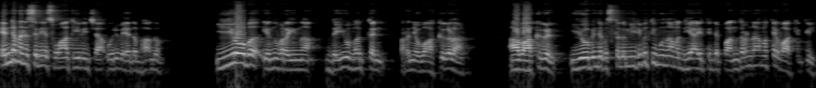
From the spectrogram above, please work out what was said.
എന്റെ മനസ്സിനെ സ്വാധീനിച്ച ഒരു വേദഭാഗം ഇയോബ് എന്ന് പറയുന്ന ദൈവഭക്തൻ പറഞ്ഞ വാക്കുകളാണ്. ആ വാക്കുകൾ ഇയോബിന്റെ പുസ്തകം ഇരുപത്തിമൂന്നാം അധ്യായത്തിന്റെ പന്ത്രണ്ടാമത്തെ വാക്യത്തിൽ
